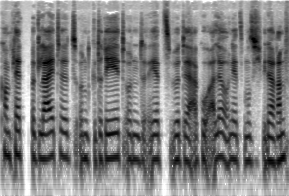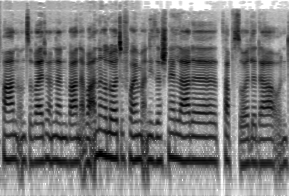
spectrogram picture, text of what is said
komplett begleitet und gedreht und jetzt wird der Akku alle und jetzt muss ich wieder ranfahren und so weiter. Und dann waren aber andere Leute vor allem an dieser Schnelllade-Zapfsäule da und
